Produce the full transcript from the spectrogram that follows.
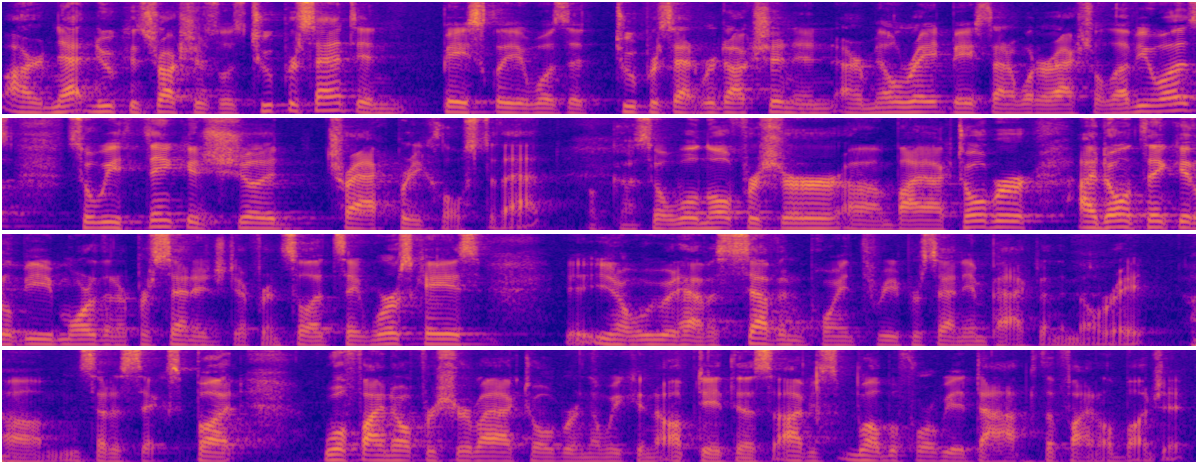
our net new constructions was 2%, and basically it was a 2% reduction in our mill rate based on what our actual levy was. So we think it should track pretty close to that. Okay. So we'll know for sure um, by October. I don't think it'll be more than a percentage difference. So let's say worst case, you know, we would have a 7.3% impact on the mill rate um, instead of six. But we'll find out for sure by October, and then we can update this obviously well before we adopt the final budget.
